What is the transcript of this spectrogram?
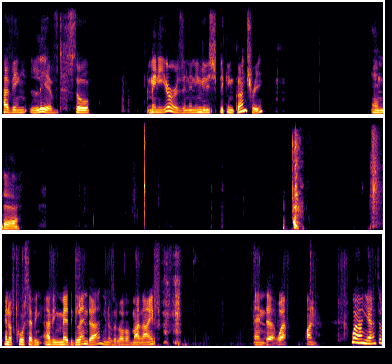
having lived so many years in an English speaking country. And uh, and of course having having met Glenda, you know, the love of my life, and uh, well, one, well, yeah, the,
